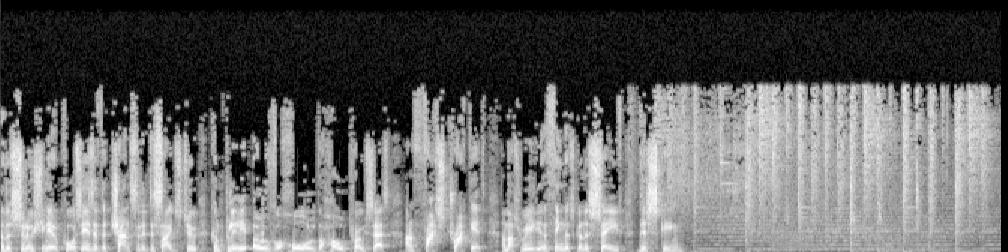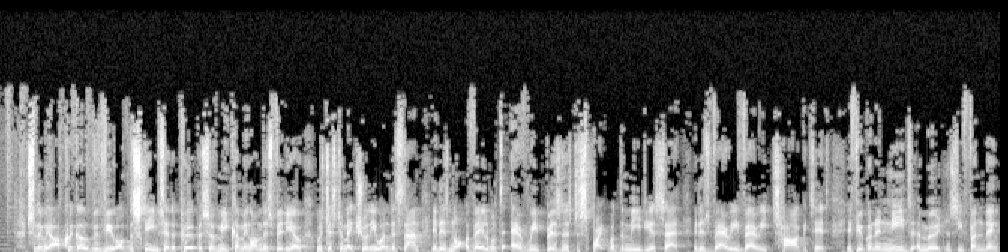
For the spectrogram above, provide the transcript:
Now, the solution here, of course, is if the Chancellor decides to completely overhaul the whole process and fast track it. And that's really the thing that's going to save this scheme. So there we are, a quick overview of the scheme. So the purpose of me coming on this video was just to make sure that you understand it is not available to every business despite what the media said. It is very, very targeted. If you're going to need emergency funding,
